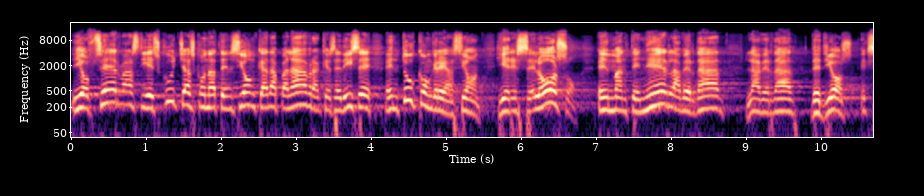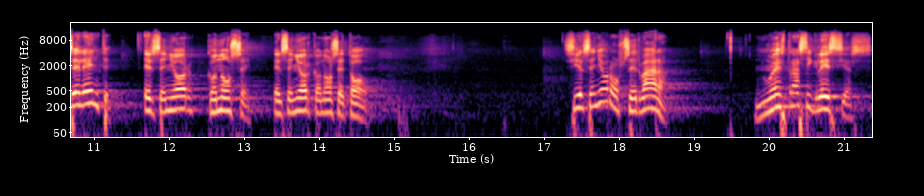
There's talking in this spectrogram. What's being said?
y observas y escuchas con atención cada palabra que se dice en tu congregación y eres celoso en mantener la verdad, la verdad de Dios. Excelente. El Señor conoce, el Señor conoce todo. Si el Señor observara nuestras iglesias,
